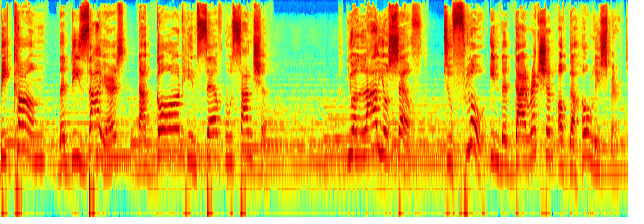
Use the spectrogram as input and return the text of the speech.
become the desires that God Himself will sanction. You allow yourself to flow in the direction of the Holy Spirit.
